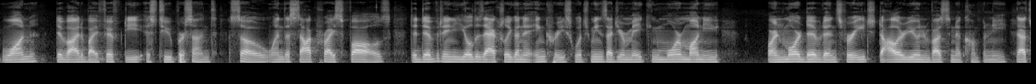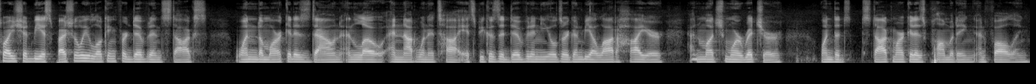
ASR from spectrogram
1 divided by 50 is 2%. So when the stock price falls, the dividend yield is actually going to increase, which means that you're making more money or more dividends for each dollar you invest in a company. That's why you should be especially looking for dividend stocks when the market is down and low and not when it's high. It's because the dividend yields are going to be a lot higher and much more richer when the stock market is plummeting and falling.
